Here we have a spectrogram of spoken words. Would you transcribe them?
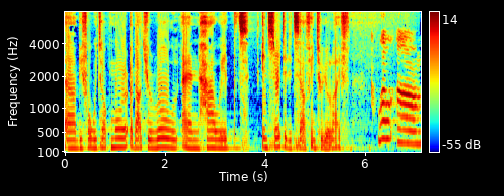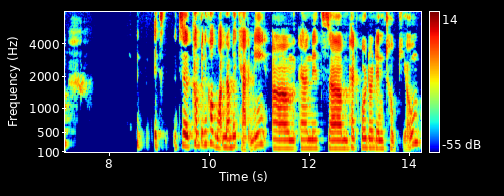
uh, before we talk more about your role and how it inserted itself into your life? Well, um, it's it's a company called Watanabe Academy, um, and it's um, headquartered in Tokyo.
